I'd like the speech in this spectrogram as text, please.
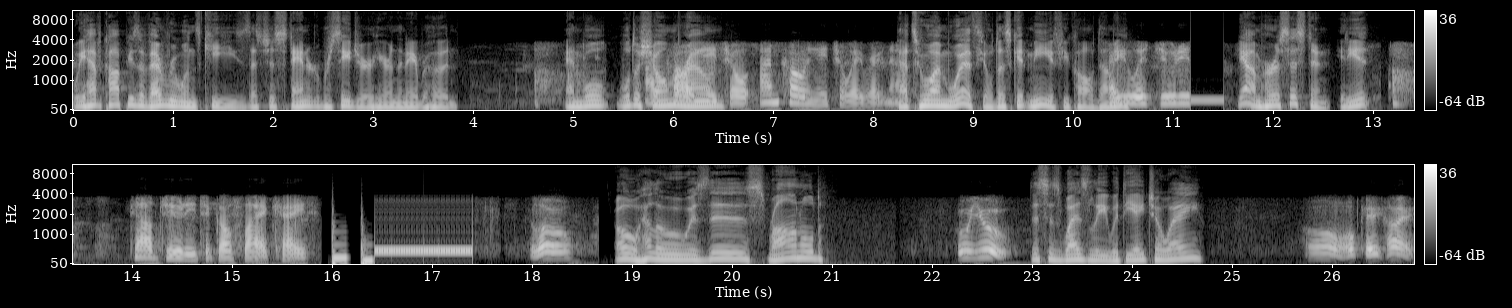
We have copies of everyone's keys. That's just standard procedure here in the neighborhood. And we'll we'll just show I'm him around. HO, I'm calling HOA right now. That's who I'm with. You'll just get me if you call, Are dummy. you with Judy? Yeah, I'm her assistant, idiot. Oh. Tell Judy to go fly a kite. Hello? Oh, hello. Is this Ronald? Who are you? This is Wesley with the HOA. Oh, okay. Hi.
